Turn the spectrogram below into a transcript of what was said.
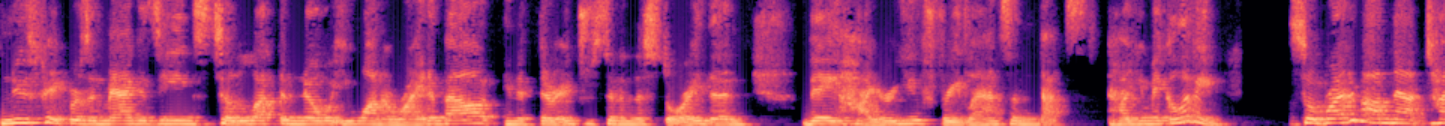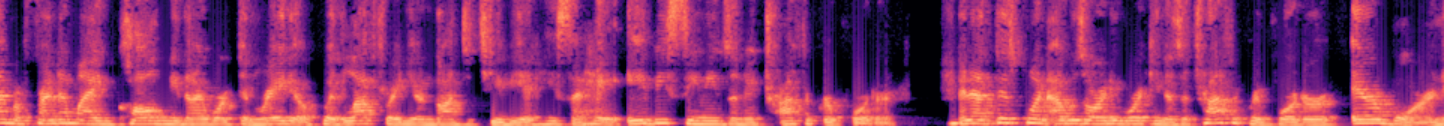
newspapers and magazines to let them know what you want to write about. And if they're interested in the story, then they hire you freelance and that's how you make a living. So right about that time, a friend of mine called me that I worked in radio who had left radio and gone to TV. And he said, Hey, ABC needs a new traffic reporter. And at this point, I was already working as a traffic reporter, airborne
